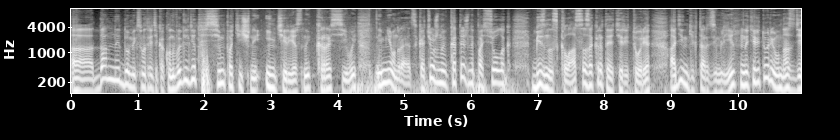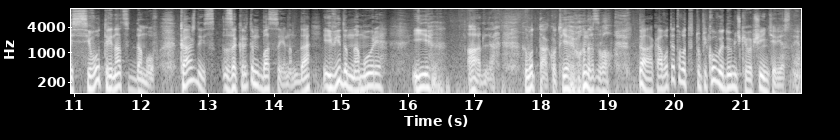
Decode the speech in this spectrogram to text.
А, данный домик, смотрите, как он выглядит. Симпатичный, интересный, красивый. И мне он нравится. Коттеджный, коттеджный поселок бизнес-класса, закрытая территория. Один гектар земли. На территории у нас здесь всего 13 домов. Каждый с закрытым бассейном, да, и видом на море, и Адлер. Вот так вот я его назвал. Так, а вот это вот тупиковые домички вообще интересные.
